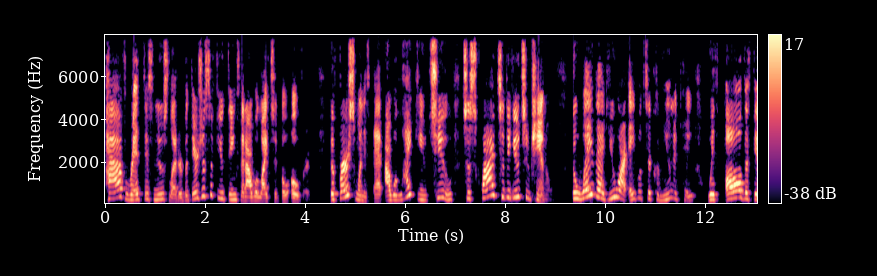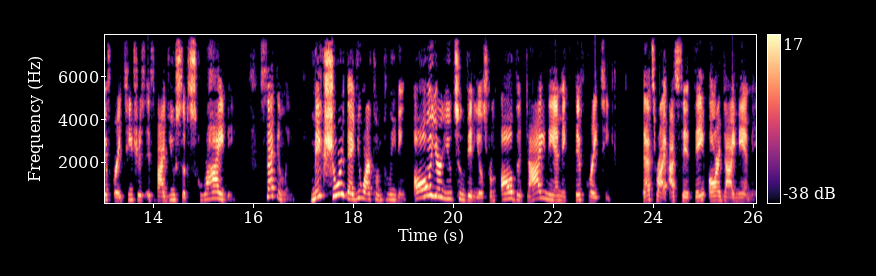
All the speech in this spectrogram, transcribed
have read this newsletter, but there's just a few things that I would like to go over. The first one is that I would like you to subscribe to the YouTube channel. The way that you are able to communicate with all the fifth grade teachers is by you subscribing. Secondly, make sure that you are completing all your YouTube videos from all the dynamic fifth grade teachers. That's right. I said they are dynamic.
